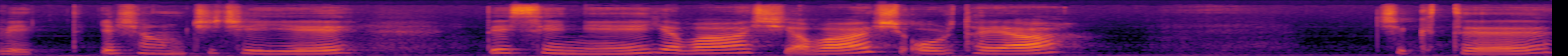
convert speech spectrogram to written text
Evet, yaşam çiçeği deseni yavaş yavaş ortaya çıktı.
